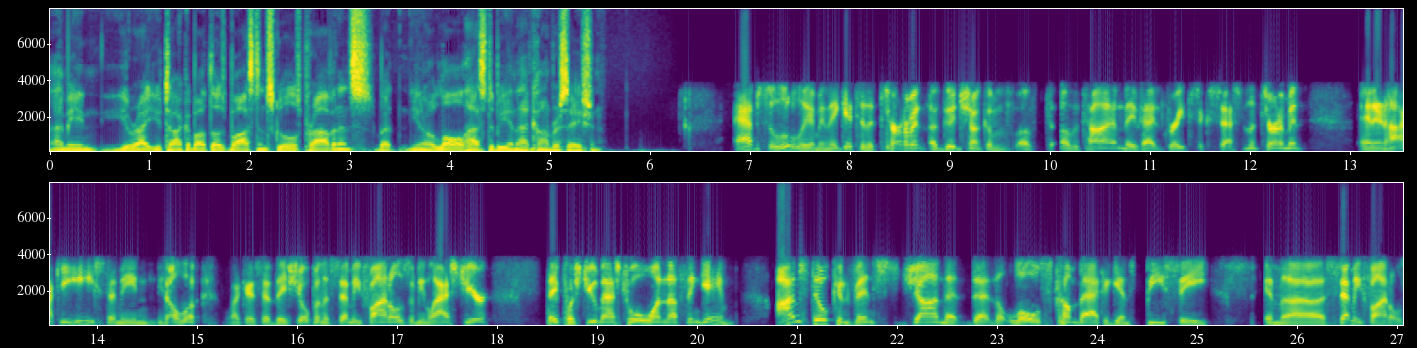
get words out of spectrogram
I mean you're right. You talk about those Boston schools, Providence, but you know Lowell has to be in that conversation. Absolutely. I mean, they get to the tournament a good chunk of, of of the time. They've had great success in the tournament. And in Hockey East, I mean, you know, look, like I said, they show up in the semifinals. I mean, last year they pushed UMass to a one nothing game. I'm still convinced, John, that that the Lowell's comeback against BC in the semifinals,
